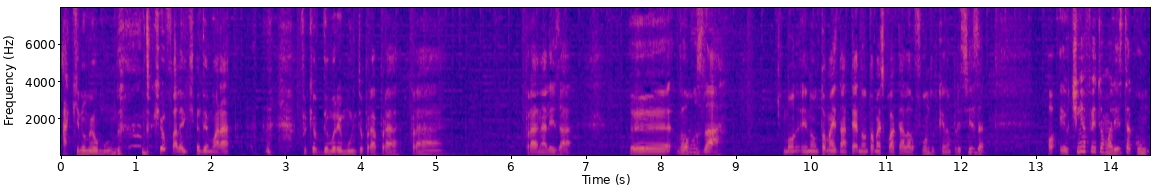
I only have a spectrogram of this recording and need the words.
aqui no meu mundo do que eu falei que ia demorar, porque eu demorei muito pra, pra, pra, pra analisar. Uh, vamos lá. Bom, eu não tô mais na não tô mais com a tela ao fundo, porque não precisa. Ó, eu tinha feito uma lista com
